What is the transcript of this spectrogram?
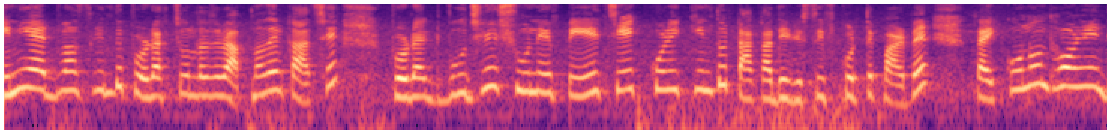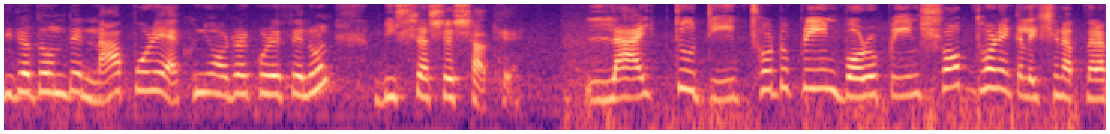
এনি অ্যাডভান্স কিন্তু প্রোডাক্ট চলে যাবে আপনাদের কাছে। প্রোডাক্ট বুঝে, শুনে, পেয়ে চেক করে কিন্তু টাকা দিয়ে রিসিভ করতে পারবে। তাই কোনো ধরনের দ্বিধাদ্বন্দ্বে না পড়ে এখনই অর্ডার করে ফেলুন, বিশ্বাসের সাথে। লাইট টু ডিপ ছোট প্রিন্ট বড় প্রিন্ট সব ধরনের কালেকশন আপনারা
